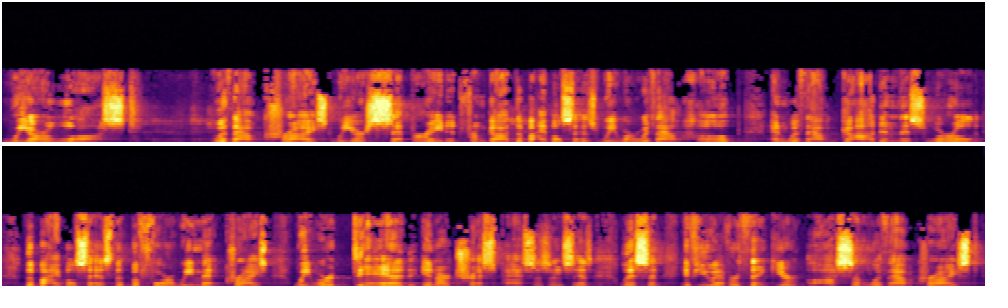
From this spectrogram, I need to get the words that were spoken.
we are lost. Without Christ, we are separated from God. The Bible says we were without hope and without God in this world. The Bible says that before we met Christ, we were dead in our trespasses and sins. Listen, if you ever think you're awesome without Christ,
